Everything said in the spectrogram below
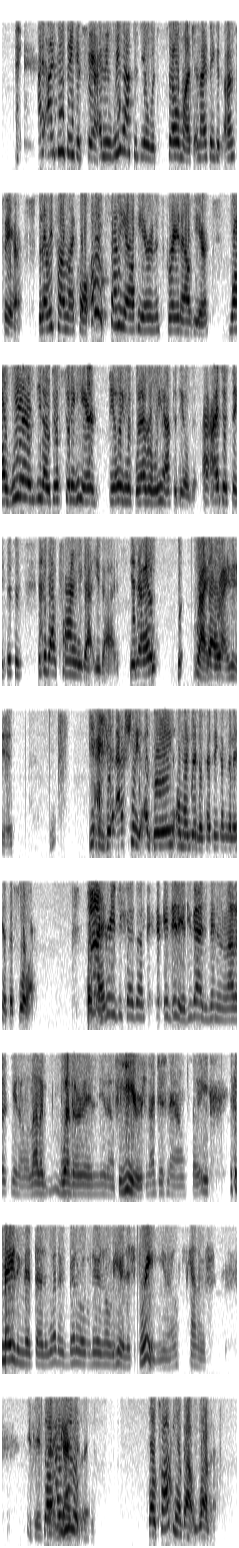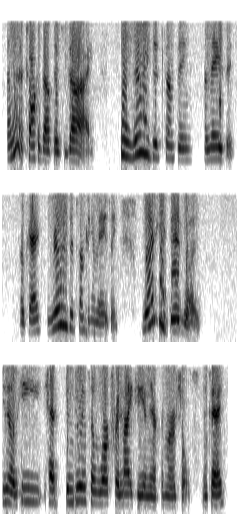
I, I do think it's fair. I mean, we have to deal with so much, and I think it's unfair that every time I call, oh, it's sunny out here and it's great out here, while we're, you know, just sitting here dealing with whatever we have to deal with. I, I just think this is it's about time we got you guys. You know? Right, so, right. It is. You, you're actually agreeing. Oh my goodness! I think I'm going to hit the floor. Okay. I agree because um, it, it is. You guys have been in a lot of you know a lot of weather and you know for years, not just now. So it, it's amazing that uh, the weather is better over there than over here in the spring. You know, it's kind of. It's, it's, well, uh, well, talking about weather, I want to talk about this guy who really did something amazing. Okay, really did something amazing. What he did was you know, he had been doing some work for Nike in their commercials, okay?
